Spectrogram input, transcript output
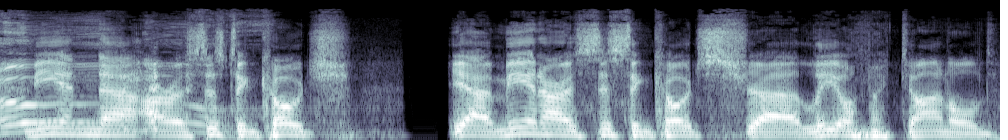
Oh. Me and uh, our assistant coach, yeah, me and our assistant coach, uh, Leo McDonald,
